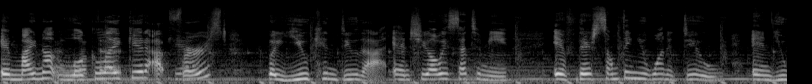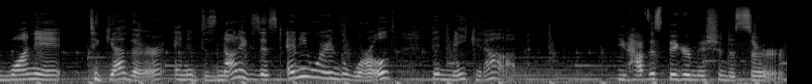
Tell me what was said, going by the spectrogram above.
it might not I look like it at first, but you can do that. And she always said to me, if there's something you want to do and you want it together and it does not exist anywhere in the world, then make it up. you have this bigger mission to serve.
